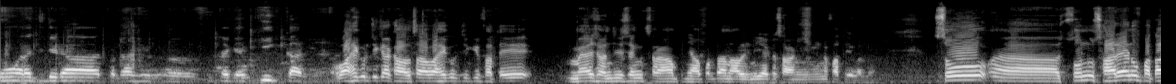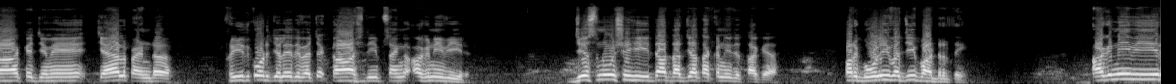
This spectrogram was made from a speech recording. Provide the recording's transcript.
ਇਹ ਅੱਜ ਜਿਹੜਾ ਤੁਹਾਡਾ ਇਹ, ਅਹ, ਕੀਤਾ ਗਿਆ ਕੀ ਕਾਰਨ ਹੈ? ਵਾਹਿਗੁਰੂ ਜੀ ਕਾ ਖਾਲਸਾ ਵਾਹਿਗੁਰੂ ਜੀ ਕੀ ਫਤਿਹ। ਮੈਂ ਸ਼ਾਂਜੀ ਸਿੰਘ ਸਰਾਮ ਪੰਜਾਬ ਪ੍ਰਧਾਨ ਆਲ ਇੰਡੀਆ ਕਿਸਾਨ ਯੂਨੀਅਨ ਫਤਿਹ ਵੱਲੋਂ। ਸੋ ਅਹ, ਤੁਹਾਨੂੰ ਸਾਰਿਆਂ ਨੂੰ ਪਤਾ ਕਿ ਜਿਵੇਂ ਚਹਿਲ ਪਿੰਡ ਫਰੀਦਕੋਟ ਜ਼ਿਲ੍ਹੇ ਦੇ ਵਿੱਚ ਕਾਸ਼ਦੀਪ ਸਿੰਘ ਅਗਨੀਵੀਰ ਜਿਸ ਨੂੰ ਸ਼ਹੀਦ ਦਾ ਦਰਜਾ ਤੱਕ ਨਹੀਂ ਦਿੱਤਾ ਗਿਆ ਪਰ ਗੋਲੀ ਵੱਜੀ ਬਾਰਡਰ ਤੇ। ਅਗਨੀਵੀਰ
